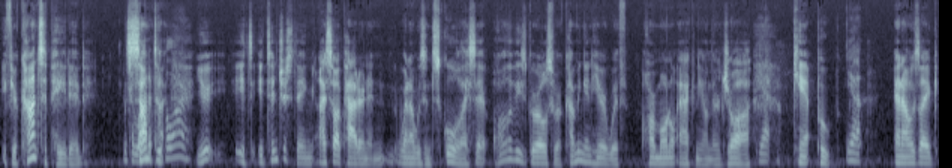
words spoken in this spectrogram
if you're constipated, Which a lot of people are. You, it's it's interesting. I saw a pattern, and when I was in school, I said all of these girls who are coming in here with hormonal acne on their jaw Yeah. can't poop. Yeah. And I was like,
